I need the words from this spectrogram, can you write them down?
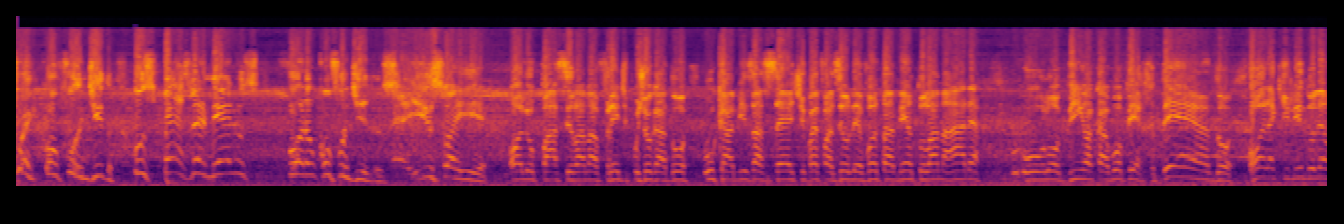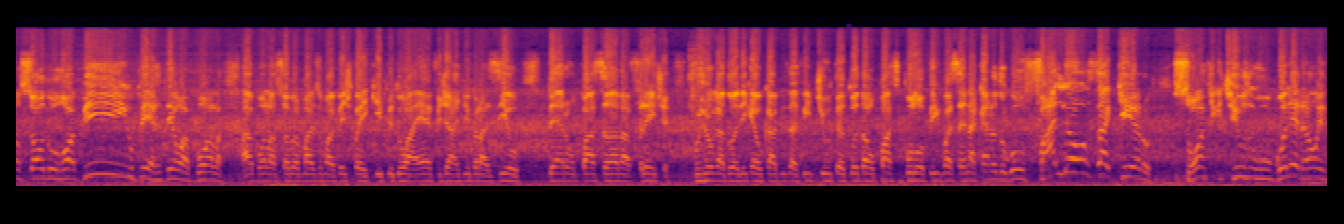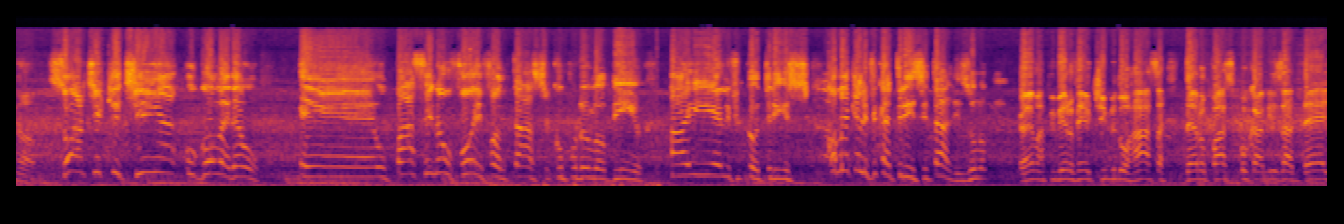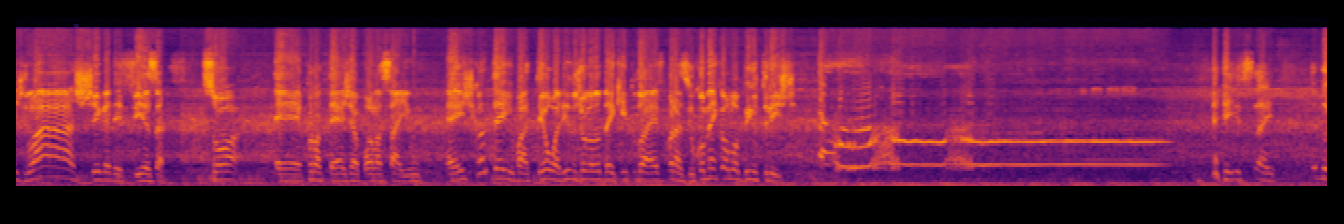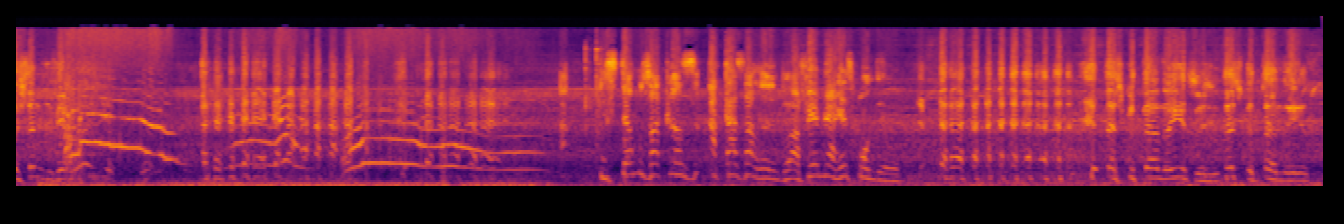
Foi confundido. Os pés vermelhos foram confundidos. É isso aí. Olha o passe lá na frente pro jogador, o camisa 7 vai fazer o levantamento lá na área. O o Lobinho acabou perdendo. Olha que lindo lençol do Robinho, perdeu a bola. A bola sobra mais uma vez para a equipe do AF Jardim Brasil. Deram um passe lá na frente pro jogador ali que é o camisa 21, tentou dar um passe pro Lobinho, vai sair na cara do gol. Falhou o zagueiro. Sorte que tinha o o goleirão, hein, não. Sorte que tinha o goleirão. É, o passe não foi fantástico pro Lobinho. Aí ele ficou triste. Como é que ele fica triste, Thales? O Lobinho. É, mas primeiro vem o time do Raça, deram o passe pro camisa 10, lá chega a defesa. Só é, protege, a bola saiu. É escanteio, bateu ali no jogador da equipe do AF Brasil. Como é que é o Lobinho triste? É isso aí. Tô gostando de ver hoje. Estamos acas- acasalando. A fêmea respondeu. tá escutando isso, gente? Tá escutando isso?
